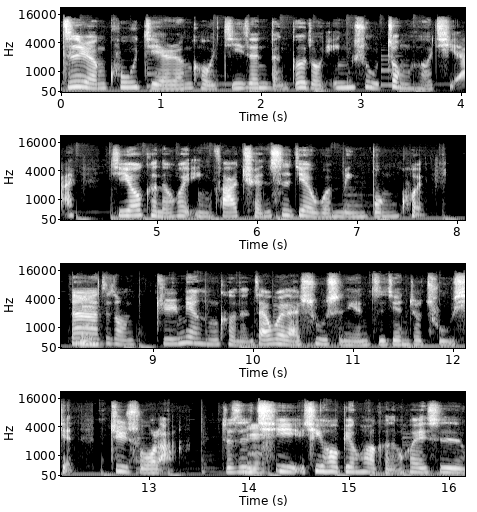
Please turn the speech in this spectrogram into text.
资源枯竭、人口激增等各种因素综合起来，极有可能会引发全世界文明崩溃。那这种局面很可能在未来数十年之间就出现。据说啦，就是气气候变化可能会是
